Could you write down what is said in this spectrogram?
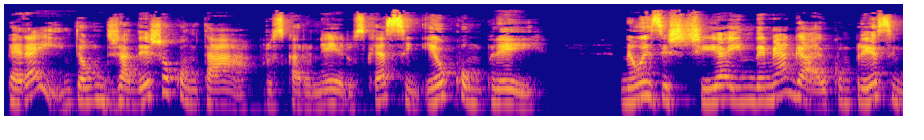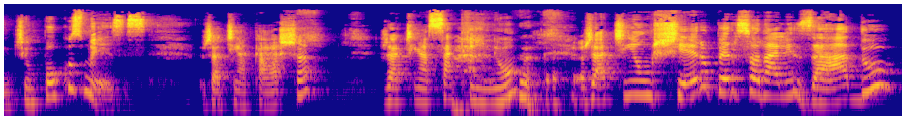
Peraí, então já deixa eu contar para os caroneiros que assim, eu comprei não existia ainda MH. Eu comprei assim, tinha poucos meses. Já tinha caixa, já tinha saquinho, já tinha um cheiro personalizado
